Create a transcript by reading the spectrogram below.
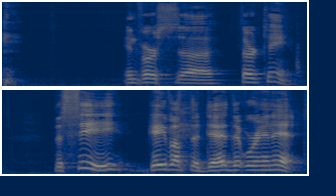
in verse uh, 13. The sea gave up the dead that were in it,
